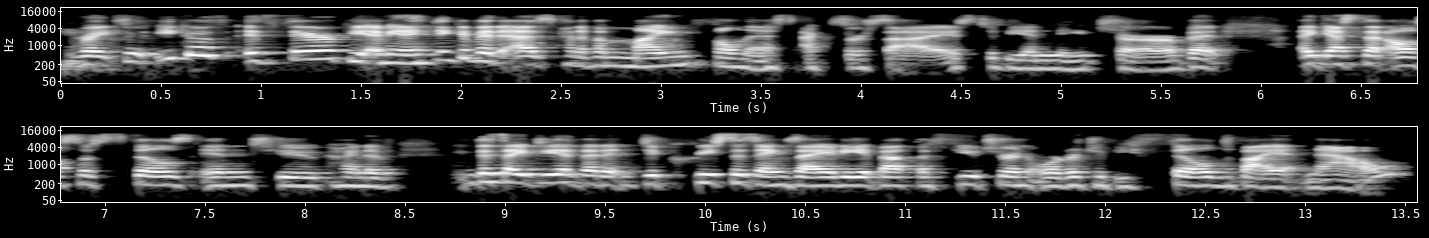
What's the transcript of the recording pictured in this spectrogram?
Yeah. Right. So eco therapy, I mean, I think of it as kind of a mindfulness exercise to be in nature, but I guess that also spills into kind of this idea that it decreases anxiety about the future in order to be filled by it now.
